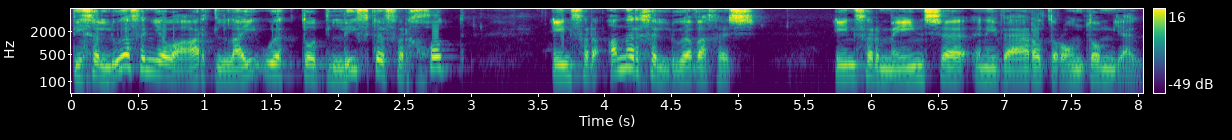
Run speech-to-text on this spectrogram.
Die geloof in jou hart lei ook tot liefde vir God en vir ander gelowiges en vir mense in die wêreld rondom jou.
